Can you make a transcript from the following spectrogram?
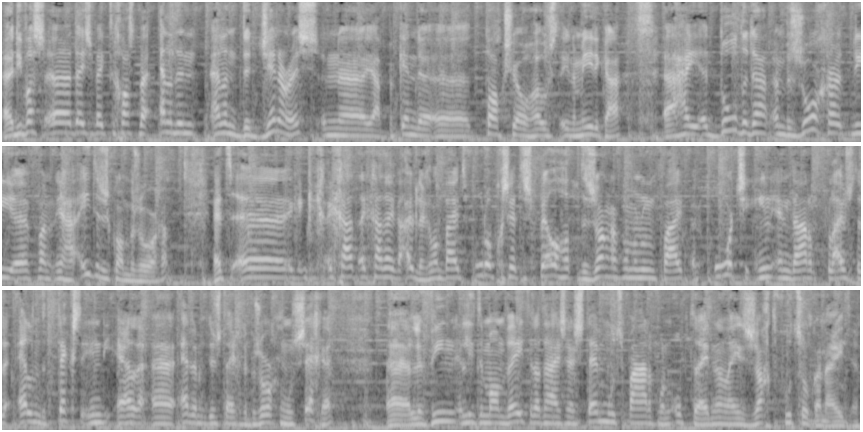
Eh, die was eh, deze week te gast bij Ellen, Ellen DeGeneres, een eh, ja, bekende eh, talkshow-host in Amerika. Hij dolde daar een bezorger die van ja, eten dus kwam bezorgen. Het, ik, ik, ik ga het, ik ga het even uitleggen, want bij het vooropgezette spel had de zanger van Maroon 5 een oortje in en daarop fluisterde Ellen de teksten in die Adam dus tegen de bezorger moest zeggen. Levine liet de man weten dat hij zijn stem moet sparen voor een optreden en alleen zacht voedsel kan eten.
